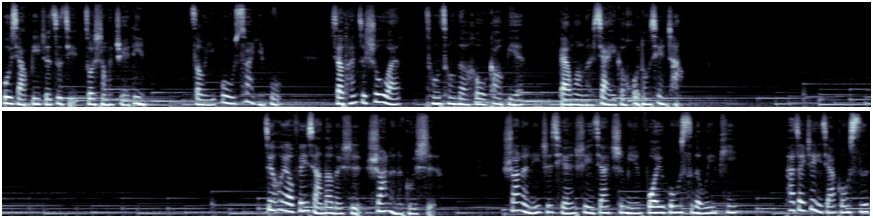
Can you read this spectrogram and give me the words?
不想逼着自己做什么决定，走一步算一步。小团子说完，匆匆的和我告别，赶往了下一个活动现场。最后要分享到的是刷冷的故事。刷冷离职前是一家知名 4A 公司的 VP，他在这一家公司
